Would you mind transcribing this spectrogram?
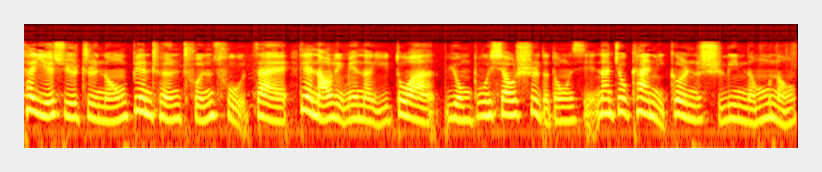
它也许只能变成存储在电脑里面的一段永不消逝的东西。那就看你个人的实力能不能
